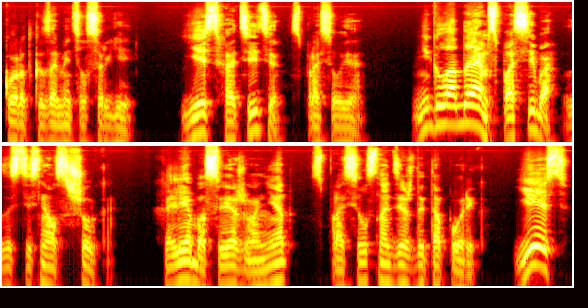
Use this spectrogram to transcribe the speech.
коротко заметил Сергей. Есть хотите? Спросил я. Не голодаем, спасибо, застеснялся Шурка. «Хлеба свежего нет?» – спросил с надеждой топорик. «Есть!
